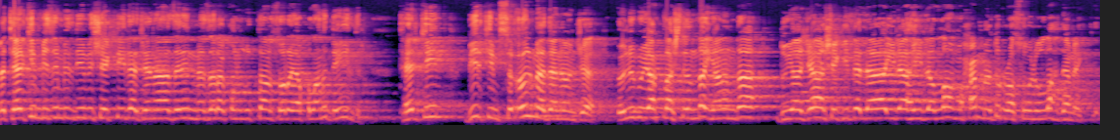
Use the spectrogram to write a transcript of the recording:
Ve telkin bizim bildiğimiz şekliyle cenazenin mezara konulduktan sonra yapılanı değildir. Telkin bir kimse ölmeden önce ölümü yaklaştığında yanında duyacağı şekilde La ilahe illallah Muhammedur Resulullah demektir.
